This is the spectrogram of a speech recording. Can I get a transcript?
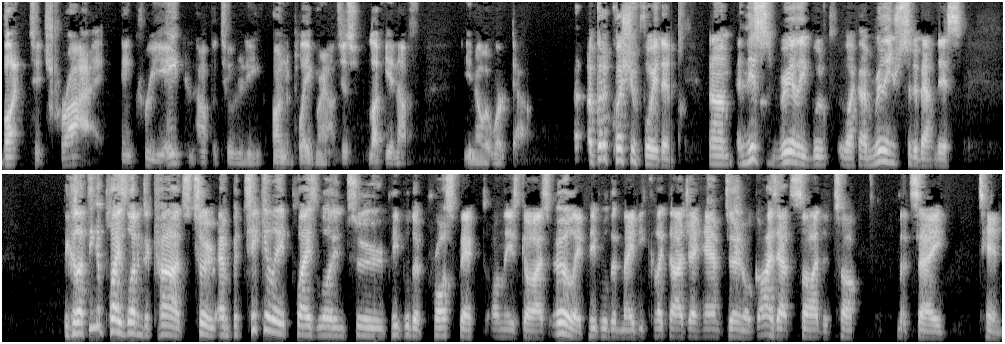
but to try and create an opportunity on the playground. Just lucky enough, you know, it worked out. I've got a question for you then. Um, and this really would like I'm really interested about this because I think it plays a lot into cards too, and particularly it plays a lot into people that prospect on these guys early, people that maybe collect RJ Hampton or guys outside the top, let's say, 10.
